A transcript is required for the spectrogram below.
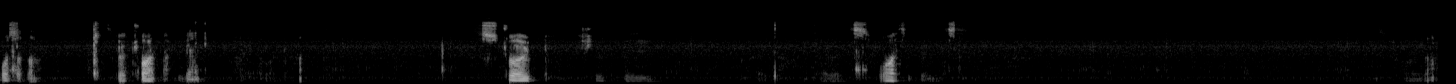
what's that done? Let's go try it back again. Stroke should be red. Okay, white it is. Let's try that.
